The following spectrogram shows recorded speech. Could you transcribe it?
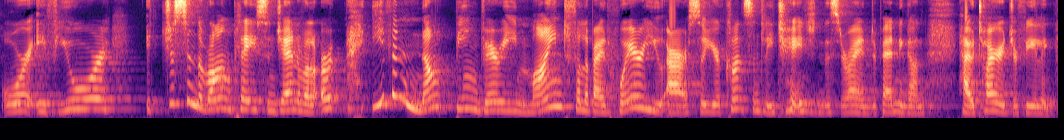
or if you're it's just in the wrong place in general, or even not being very mindful about where you are. So you're constantly changing this around depending on how tired you're feeling.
